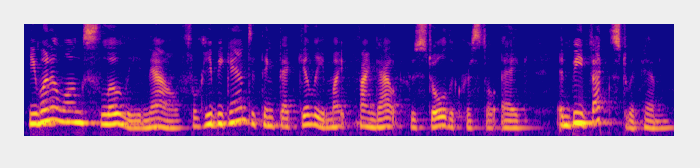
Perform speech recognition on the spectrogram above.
He went along slowly now, for he began to think that Gilly might find out who stole the crystal egg and be vexed with him.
